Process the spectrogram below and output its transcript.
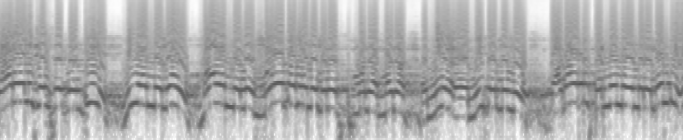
త్యాగాలు చేసేటువంటి మీ అన్నలు మా అన్నలు మా తమ్ములు మన మన మన మీ మీ తమ్ముళ్ళు దాదాపు పన్నెండు వందల మంది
